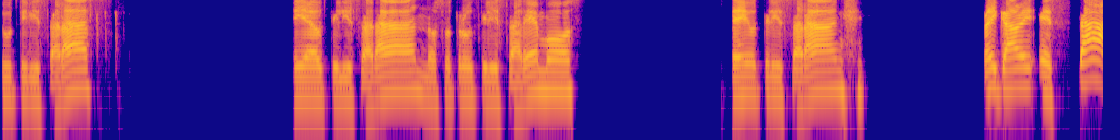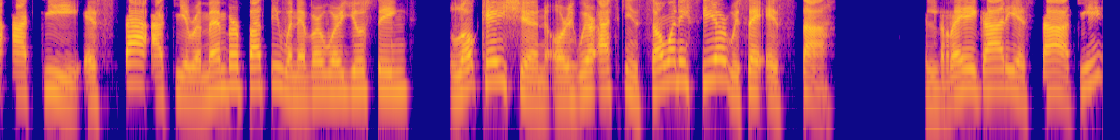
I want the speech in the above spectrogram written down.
tú utilizarás. Ella utilizará, nosotros utilizaremos, ustedes utilizarán. Ray Gary está aquí, está aquí. Remember, Patty, whenever we're using location or we're asking someone is here, we say está. El Rey Gary está aquí.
